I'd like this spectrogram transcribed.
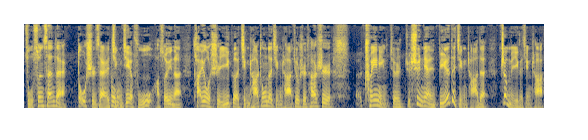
祖孙三代都是在警界服务啊，所以呢，他又是一个警察中的警察，就是他是 training，就是训练别的警察的这么一个警察。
